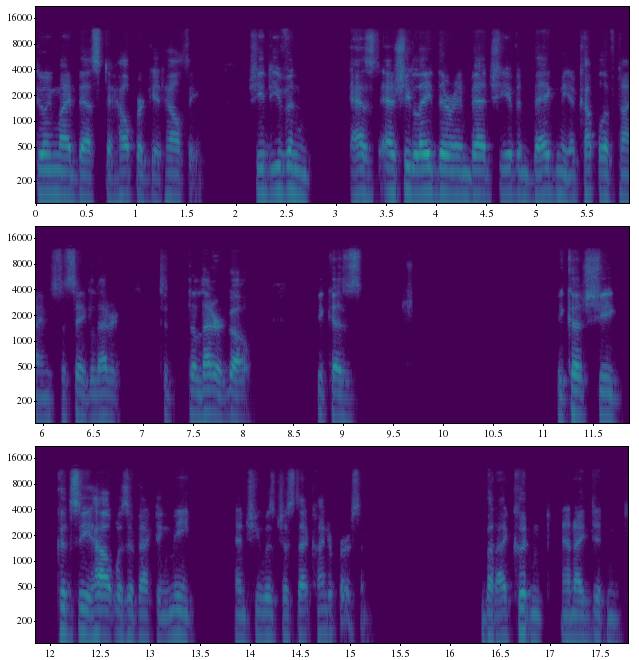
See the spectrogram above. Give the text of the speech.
doing my best to help her get healthy. She'd even, as, as she laid there in bed, she even begged me a couple of times to say, to let her, to, to let her go because, because she could see how it was affecting me and she was just that kind of person. But i couldn't and i didn't.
